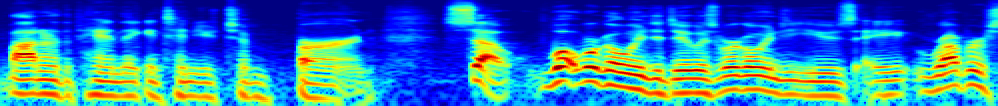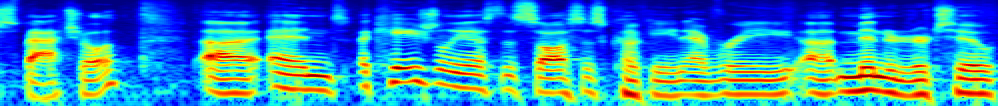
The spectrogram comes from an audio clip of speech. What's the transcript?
bottom of the pan, they continue to burn. So what we're going to do is we're going to use a rubber spatula, uh, and occasionally as the sauce is cooking, every uh, minute or two,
